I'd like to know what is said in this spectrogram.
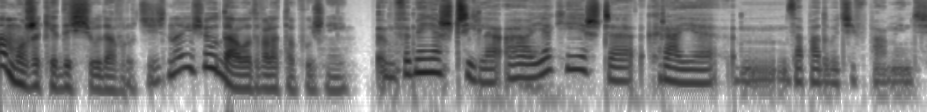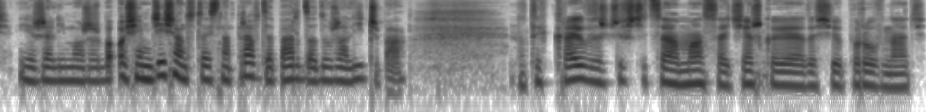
a może kiedyś się uda wrócić. No i się udało dwa lata później. Wymieniasz Chile, a jakie jeszcze kraje mm, zapadły ci w pamięć, jeżeli możesz? Bo 80 to jest naprawdę bardzo duża liczba. No tych krajów rzeczywiście cała masa i ciężko je do siebie porównać.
